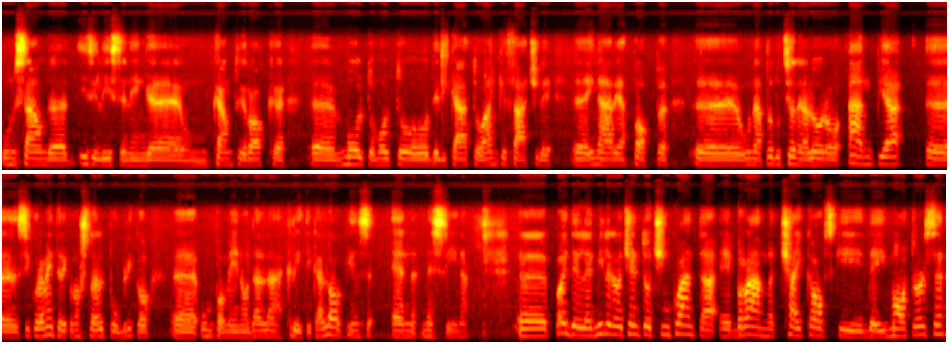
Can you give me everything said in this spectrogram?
un sound easy listening, eh, un country rock eh, molto molto delicato, anche facile eh, in area pop eh, una produzione la loro ampia, eh, sicuramente riconosciuta dal pubblico, eh, un po' meno dalla critica. Loggins e Messina. Eh, poi del 1950 è Bram Tchaikovsky dei Motors,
